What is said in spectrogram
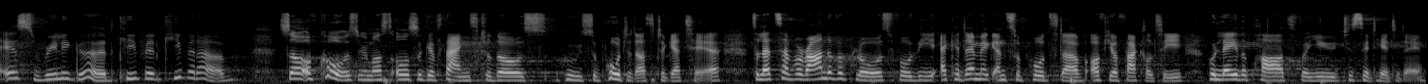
That is really good. Keep it, keep it up. So of course, we must also give thanks to those who supported us to get here. So let's have a round of applause for the academic and support staff of your faculty who lay the path for you to sit here today.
